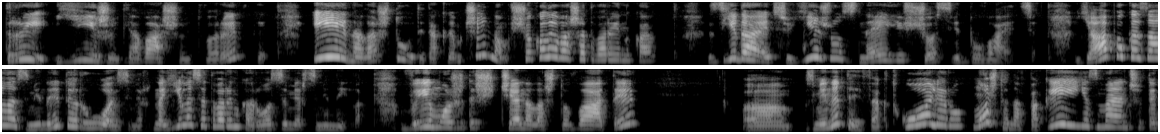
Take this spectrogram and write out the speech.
три їжі для вашої тваринки і налаштуйте таким чином, що коли ваша тваринка з'їдає цю їжу, з нею щось відбувається. Я показала змінити розмір. Наїлася тваринка, розмір змінила. Ви можете ще налаштувати. е, Змінити ефект кольору, можете навпаки її зменшити.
